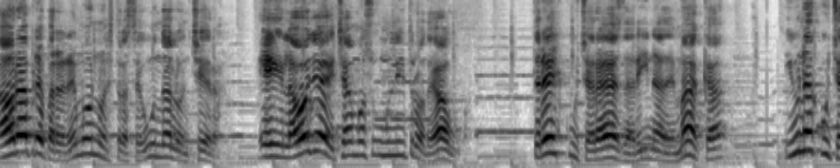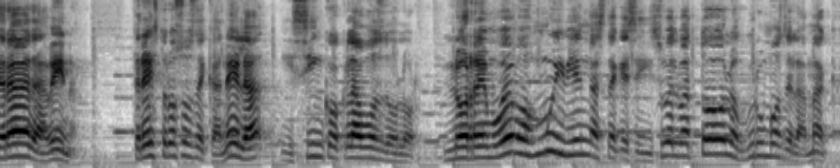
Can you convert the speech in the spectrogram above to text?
Ahora prepararemos nuestra segunda lonchera. En la olla echamos un litro de agua, 3 cucharadas de harina de maca y una cucharada de avena, 3 trozos de canela y 5 clavos de olor. Lo removemos muy bien hasta que se disuelva todos los grumos de la maca.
